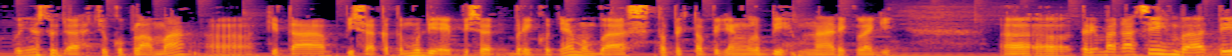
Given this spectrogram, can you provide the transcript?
waktunya sudah cukup lama. Uh, kita bisa ketemu di episode berikutnya membahas topik-topik yang lebih menarik lagi. Uh, terima kasih Mbak Ati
